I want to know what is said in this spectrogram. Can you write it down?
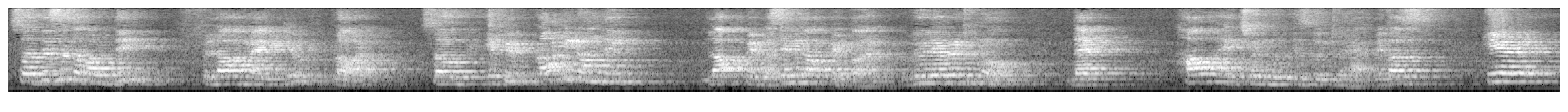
So this is about the log magnitude plot. So if we plot it on the log paper, semi-log paper, we will be able to know that how actual loop is going to have. Because here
